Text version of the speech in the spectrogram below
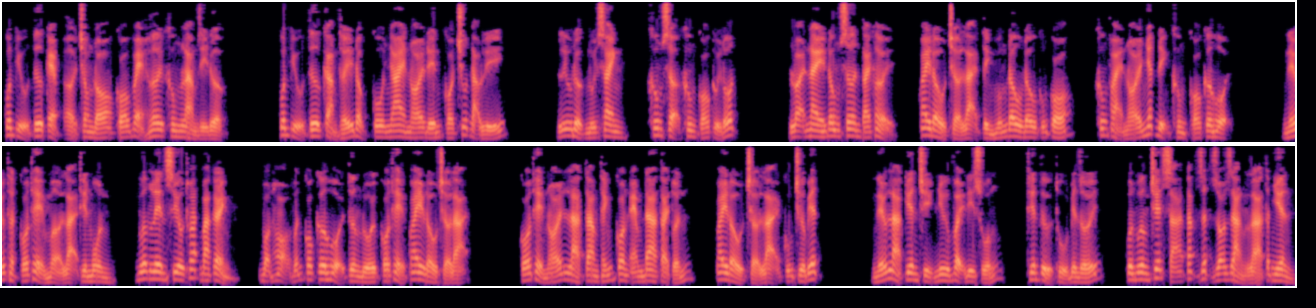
Quân cựu tư kẹp ở trong đó có vẻ hơi không làm gì được. Quân cựu tư cảm thấy độc cô nhai nói đến có chút đạo lý. Lưu được núi xanh, không sợ không có củi đốt. Loại này đông sơn tái khởi, quay đầu trở lại tình huống đâu đâu cũng có, không phải nói nhất định không có cơ hội nếu thật có thể mở lại thiên môn, bước lên siêu thoát ba cảnh, bọn họ vẫn có cơ hội tương đối có thể quay đầu trở lại. Có thể nói là tam thánh con em đa tài tuấn, quay đầu trở lại cũng chưa biết. Nếu là kiên trì như vậy đi xuống, thiên tử thủ biên giới, quân vương chết xã tắc rất rõ ràng là tất nhiên.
